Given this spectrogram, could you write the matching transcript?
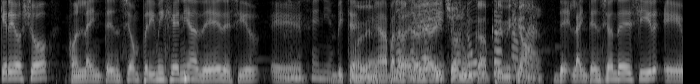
creo yo, con la intención primigenia de decir. Eh, Primigenia. ¿Viste? No se había dicho nunca, nunca primigenia. de la intención de decir. eh,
